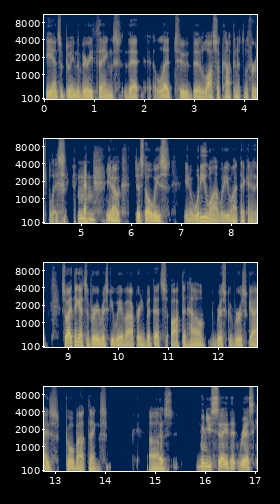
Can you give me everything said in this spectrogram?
he ends up doing the very things that led to the loss of confidence in the first place. Mm-hmm. you yeah. know, just always, you know, what do you want? What do you want? That kind of thing. So I think that's a very risky way of operating, but that's often how risk averse guys go about things. Um, when you say that risk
